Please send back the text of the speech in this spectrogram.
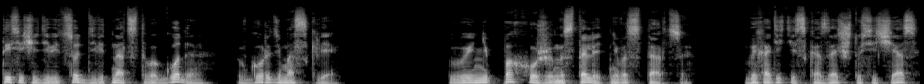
1919 года в городе Москве. Вы не похожи на столетнего старца. Вы хотите сказать, что сейчас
